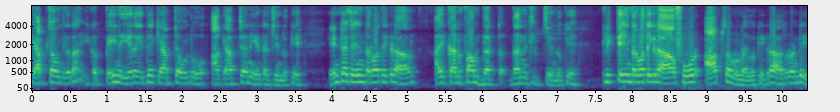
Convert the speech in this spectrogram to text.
క్యాప్చా ఉంది కదా ఇక పెయిన్ ఏదైతే క్యాప్చా ఉందో ఆ క్యాప్చాని ఎంటర్ చేయండి ఓకే? ఎంటర్ చేసిన తర్వాత ఇక్కడ ఐ కన్ఫర్మ్ దట్ దాన్ని క్లిక్ చేయండి ఓకే క్లిక్ చేసిన తర్వాత ఇక్కడ ఫోర్ ఆప్షన్ ఉన్నాయి ఓకే ఇక్కడ చూడండి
